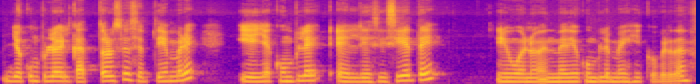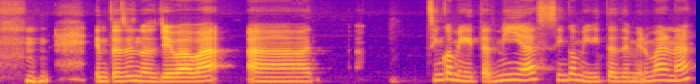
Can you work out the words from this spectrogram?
Yo cumplo el 14 de septiembre y ella cumple el 17 y bueno, en medio cumple México, ¿verdad? Entonces nos llevaba a cinco amiguitas mías, cinco amiguitas de mi hermana,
